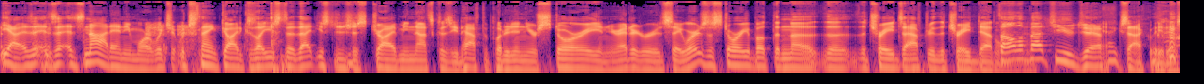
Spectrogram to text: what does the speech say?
yeah, it's, it's, it's not anymore. Which which thank God because I used to that used to just drive me nuts because you'd have to put it in your story and your editor would say, "Where's the story about the uh, the the trades after the trade deadline?" It's all about you, Jeff. Yeah, exactly, it is.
